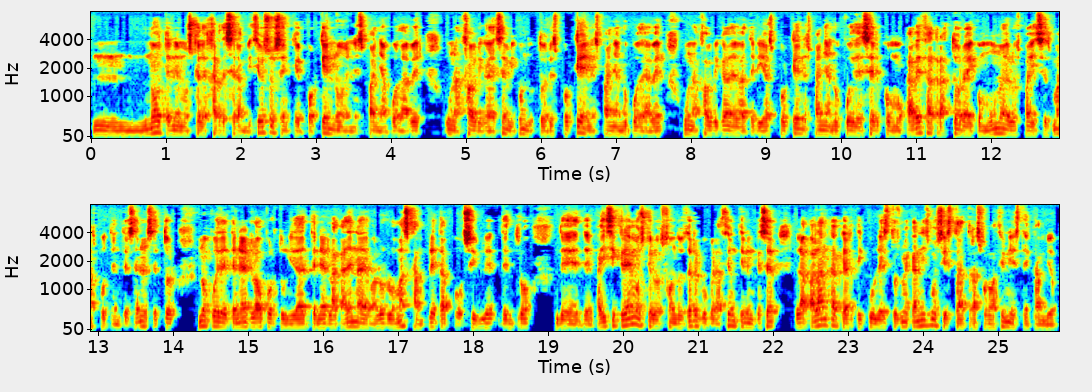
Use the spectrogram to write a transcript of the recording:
Mm, no tenemos que dejar de ser ambiciosos en que por qué no en España puede haber una fábrica de semiconductores, por qué en España no puede haber una fábrica de baterías, por qué en España no puede ser como cabeza tractora y como uno de los países más en el sector, no puede tener la oportunidad de tener la cadena de valor lo más completa posible dentro del país. Y creemos que los fondos de recuperación tienen que ser la palanca que articule estos mecanismos y esta transformación y este cambio.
